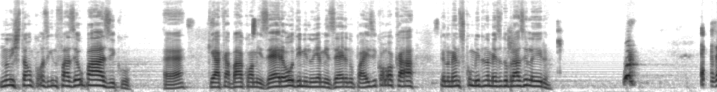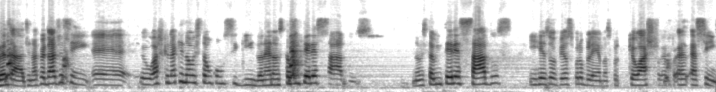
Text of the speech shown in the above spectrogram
não estão conseguindo fazer o básico, é, que é acabar com a miséria ou diminuir a miséria no país e colocar pelo menos comida na mesa do brasileiro. É verdade. Na verdade, assim, é, eu acho que não é que não estão conseguindo, né? Não estão interessados. Não estão interessados em resolver os problemas, porque eu acho, é, é assim,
